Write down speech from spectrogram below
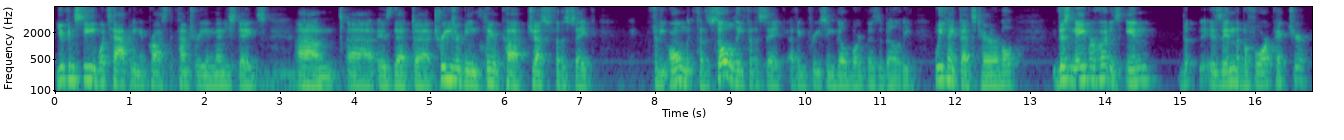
You can see what's happening across the country in many states um, uh, is that uh, trees are being clear cut just for the sake, for the only, for the solely for the sake of increasing billboard visibility. We think that's terrible. This neighborhood is in the is in the before picture.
